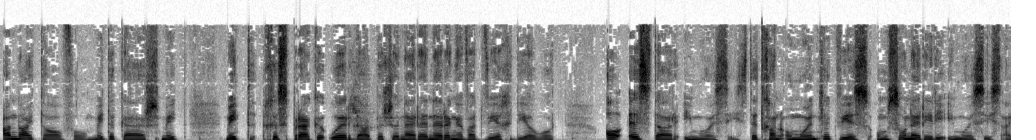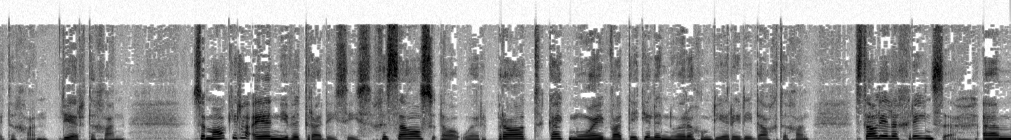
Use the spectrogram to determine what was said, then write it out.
aan daai tafel met 'n kers met met gesprekke oor daai persoon herinneringe wat weer gedeel word al is daar emosies. Dit gaan onmoontlik wees om sonder hierdie emosies uit te gaan, deur te gaan. So maak julle eie nuwe tradisies, gesels daaroor, praat, kyk mooi wat het julle nodig om deur hierdie dag te gaan. Stel julle grense. Ehm um,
